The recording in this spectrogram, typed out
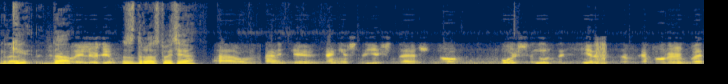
Здравствуйте, Ги- да. люди. Здравствуйте. А, Вы знаете, конечно, я считаю, что больше нужно сервисов, которые бы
